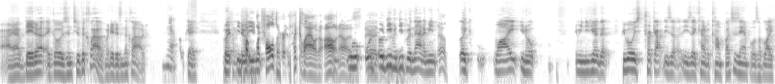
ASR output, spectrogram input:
I have data, it goes into the cloud. My data's in the cloud. Yeah. Okay but you know, what, even folder in the cloud? Oh no, or, or, or, even deeper than that. I mean, yeah. like why? You know, I mean, you know that people always truck out these uh, these like kind of a complex examples of like,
